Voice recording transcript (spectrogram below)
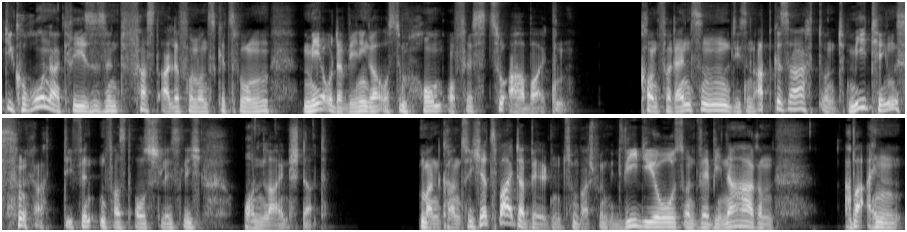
die Corona-Krise sind fast alle von uns gezwungen, mehr oder weniger aus dem Homeoffice zu arbeiten. Konferenzen, die sind abgesagt und Meetings, die finden fast ausschließlich online statt. Man kann sich jetzt weiterbilden, zum Beispiel mit Videos und Webinaren, aber einen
